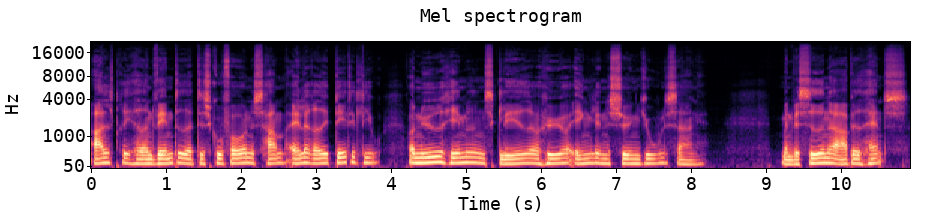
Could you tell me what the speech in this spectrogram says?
Aldrig havde han ventet, at det skulle forundes ham allerede i dette liv og nyde himmelens glæde og høre englene synge julesange. Men ved siden af Abed Hans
